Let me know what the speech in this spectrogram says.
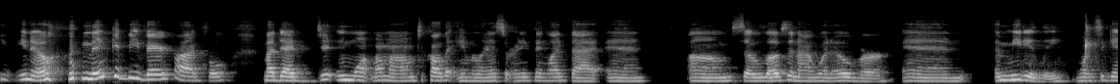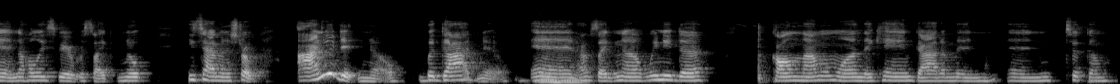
you know, men can be very prideful. My dad didn't want my mom to call the ambulance or anything like that. And um, so Loves and I went over and immediately, once again, the Holy Spirit was like, nope, he's having a stroke. Anya didn't know, but God knew. And I Mhm. was like, no, we need to call 911. They came, got him, and and took him.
